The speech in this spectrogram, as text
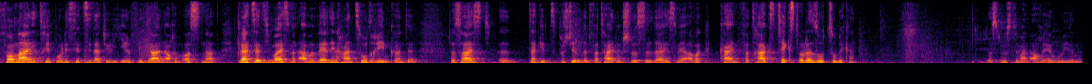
formal in Tripoli sitzt, die natürlich ihre Filialen auch im Osten hat. Gleichzeitig weiß man aber, wer den Hahn zudrehen könnte. Das heißt, äh, da gibt es bestimmt einen Verteilungsschlüssel, da ist mir aber kein Vertragstext oder so zu bekannt. Das müsste man auch eruieren.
